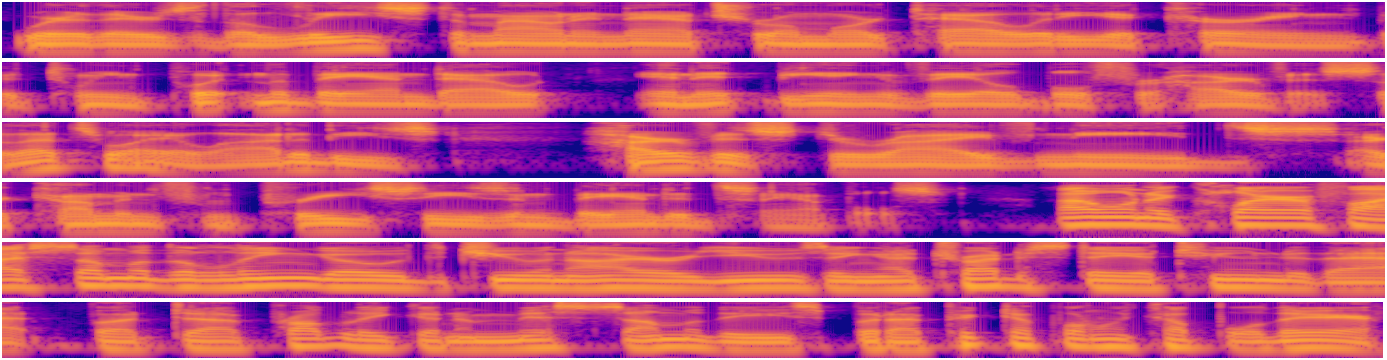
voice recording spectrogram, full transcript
where there's the least amount of natural mortality occurring between putting the band out and it being available for harvest. So that's why a lot of these harvest derived needs are coming from preseason banded samples. I want to clarify some of the lingo that you and I are using. I try to stay attuned to that, but uh, probably going to miss some of these. But I picked up on a couple there.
